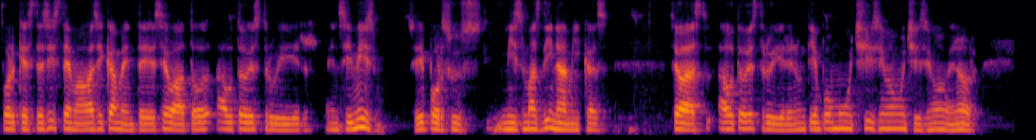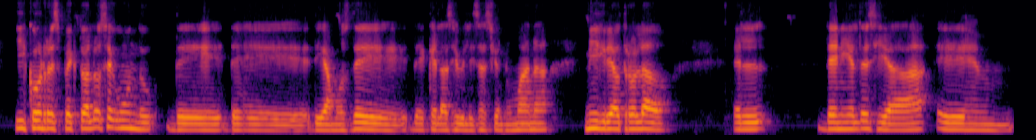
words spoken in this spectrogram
porque este sistema básicamente se va a autodestruir en sí mismo, ¿sí? por sus mismas dinámicas, se va a autodestruir en un tiempo muchísimo, muchísimo menor. Y con respecto a lo segundo, de, de digamos, de, de, que la civilización humana migre a otro lado, él Daniel decía em,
